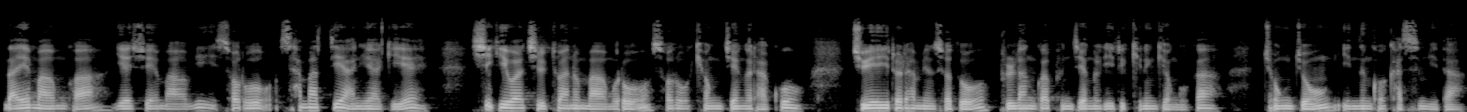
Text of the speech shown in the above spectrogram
나의 마음과 예수의 마음이 서로 사맞지 아니하기에 시기와 질투하는 마음으로 서로 경쟁을 하고 주의 일을 하면서도 분란과 분쟁을 일으키는 경우가 종종 있는 것 같습니다.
